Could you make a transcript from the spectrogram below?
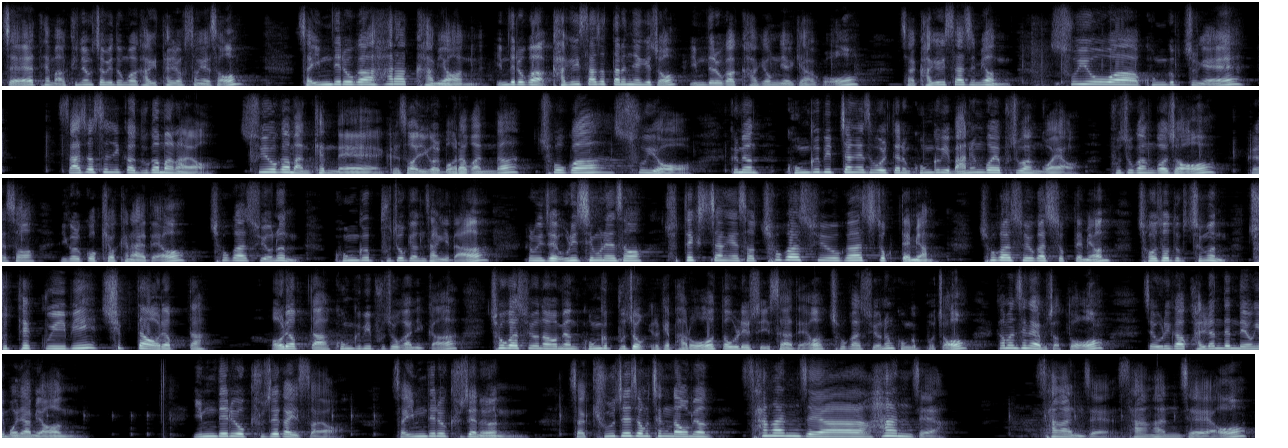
번째 테마 균형점 이동과 가격 탄력성에서 자 임대료가 하락하면 임대료가 가격이 싸졌다는 얘기죠. 임대료가 가격 얘기하고 자 가격이 싸지면 수요와 공급 중에 싸졌으니까 누가 많아요? 수요가 많겠네. 그래서 이걸 뭐라고 한다? 초과 수요. 그러면 공급 입장에서 볼 때는 공급이 많은 거에 부족한 거예요. 부족한 거죠. 그래서 이걸 꼭 기억해 놔야 돼요. 초과 수요는 공급 부족 현상이다. 그럼 이제 우리 지문에서 주택시장에서 초과 수요가 지속되면 초과 수요가 지속되면 저소득층은 주택 구입이 쉽다 어렵다? 어렵다. 공급이 부족하니까. 초과 수요 나오면 공급 부족 이렇게 바로 떠올릴 수 있어야 돼요. 초과 수요는 공급 부족. 한번 생각해 보죠 또. 이제 우리가 관련된 내용이 뭐냐면 임대료 규제가 있어요. 자 임대료 규제는 자 규제 정책 나오면 상한제야 하한제야? 상한제 상한제요.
